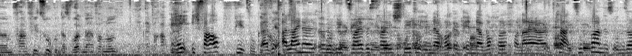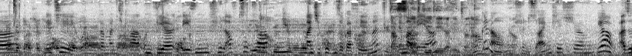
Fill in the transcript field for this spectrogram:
ähm, fahren viel Zug. Und das wollten wir einfach nur einfach abbilden. Hey, ich fahre auch viel Zug. Ich Also alleine irgendwie zwei bis drei Städte in der, Wo in der Woche. Von daher, klar, Zugfahren ist unser Metier. Und wenn man nicht gerade und wir lesen viel auf Zugfahrten. Manche gucken sogar Filme. das ist immer eigentlich mehr. die Idee dahinter, ne? Genau, und Ja. ich finde es eigentlich, ähm, ja, also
